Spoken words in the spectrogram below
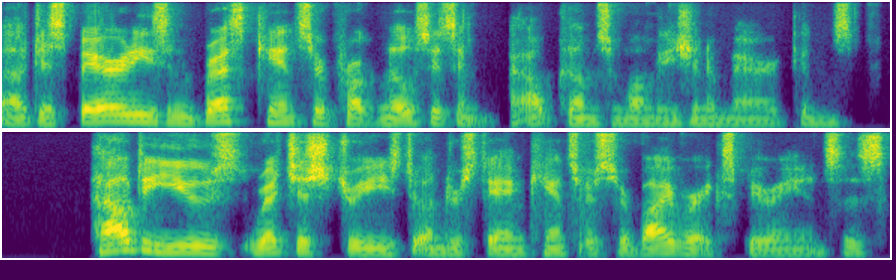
uh, disparities in breast cancer prognosis and outcomes among Asian Americans, how to use registries to understand cancer survivor experiences,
